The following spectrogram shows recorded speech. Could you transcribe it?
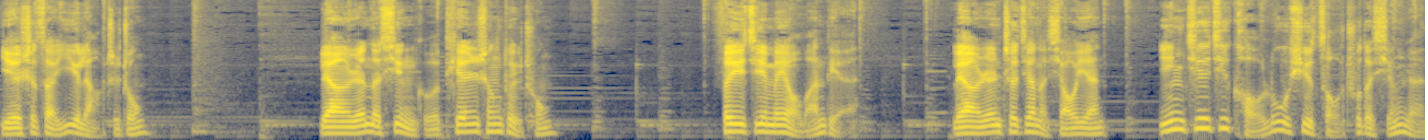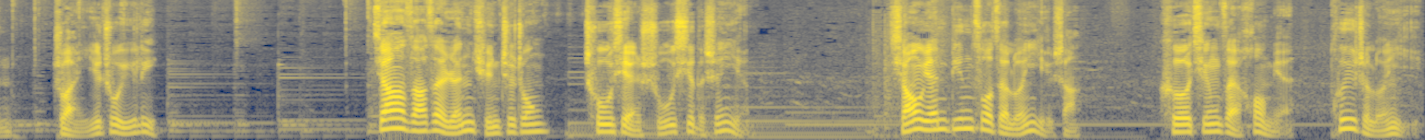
也是在意料之中。两人的性格天生对冲。飞机没有晚点。两人之间的硝烟，因接机口陆续走出的行人转移注意力，夹杂在人群之中出现熟悉的身影。乔元斌坐在轮椅上，柯青在后面推着轮椅。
